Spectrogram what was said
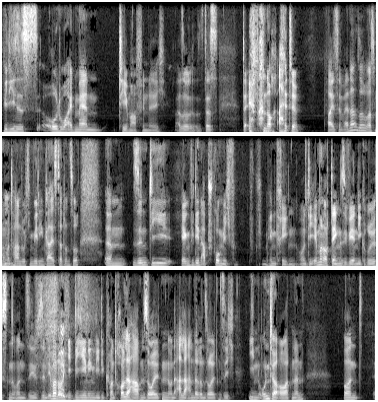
wie dieses Old White Man Thema, finde ich. Also, dass da immer noch alte weiße Männer, so, was momentan durch die Medien geistert und so, ähm, sind, die irgendwie den Absprung nicht hinkriegen und die immer noch denken, sie wären die Größten und sie sind immer noch je- diejenigen, die die Kontrolle haben sollten und alle anderen sollten sich ihnen unterordnen. Und äh,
